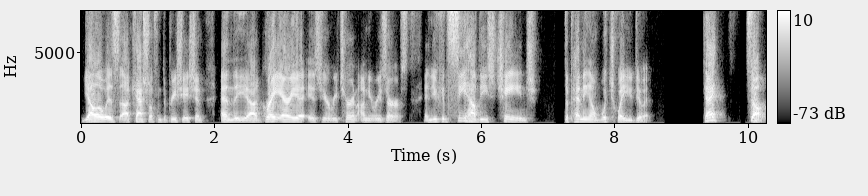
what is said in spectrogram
Yellow is uh, cash flow from depreciation. And the uh, gray area is your return on your reserves. And you can see how these change depending on which way you do it. Okay. So,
